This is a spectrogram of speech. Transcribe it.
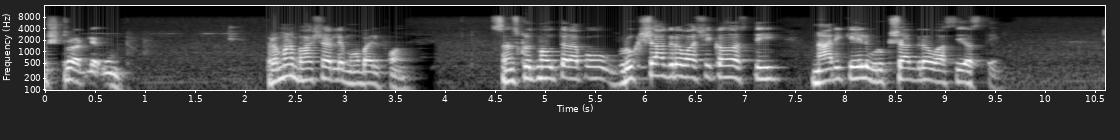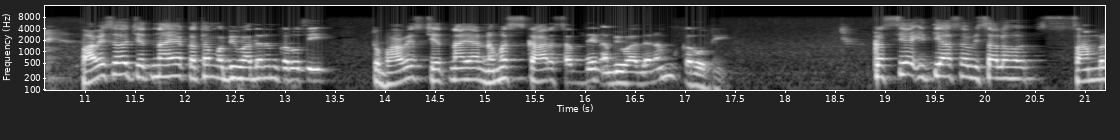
ઉષ્ટ્ર એટલે ઊંટ. ભ્રમણ ભાષા એટલે મોબાઈલ ફોન. સંસ્કૃતમાં ઉત્તર આપો વૃક્ષાગ્રવાસી કહ અસ્તિ, નારિકેલ વૃક્ષાગ્રવાસી અસ્તિ. ભાવેશ ચેતનાય કથમ અભિવાદનમ કરોતી, તો ભાવેશ ચેતનાયા નમસ્કાર શબ્દેન અભિવાદનમ કરોતી. કસ્ય ઇતિહાસ વિશાલ સામ્ર,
